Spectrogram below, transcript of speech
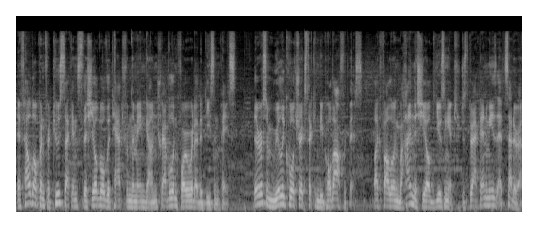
If held open for 2 seconds, the shield will detach from the main gun, traveling forward at a decent pace. There are some really cool tricks that can be pulled off with this, like following behind the shield, using it to distract enemies, etc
